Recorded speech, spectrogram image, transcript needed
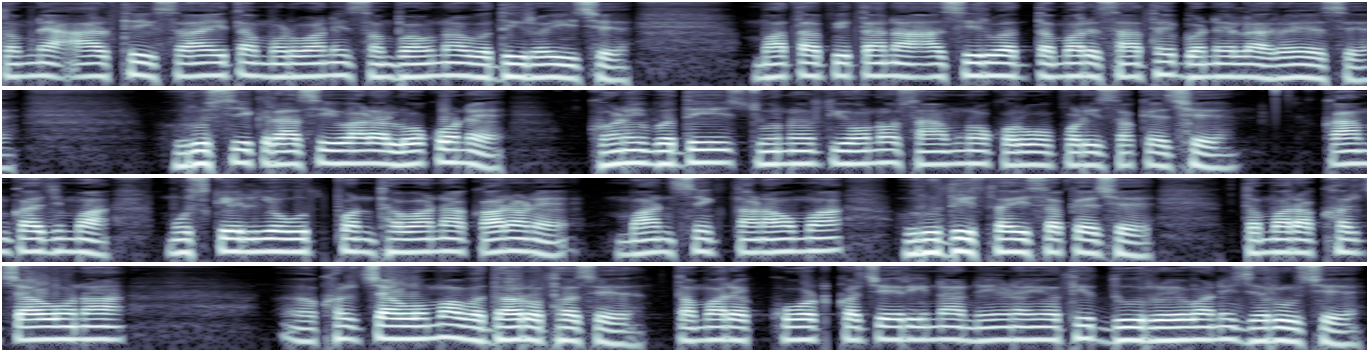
તમને આર્થિક સહાયતા મળવાની સંભાવના વધી રહી છે. માતા પિતાના આશીર્વાદ તમારી સાથે બનેલા રહે છે વૃશ્ચિક રાશિવાળા લોકોને ઘણી બધી ચુનૌતીઓનો સામનો કરવો પડી શકે છે. કામકાજમાં મુશ્કેલીઓ ઉત્પન્ન થવાના કારણે માનસિક તણાવમાં વૃદ્ધિ થઈ શકે છે. તમારા ખર્ચાઓના ખર્ચાઓમાં વધારો થશે. તમારે કોર્ટ કચેરીના નિર્ણયોથી દૂર રહેવાની જરૂર છે.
